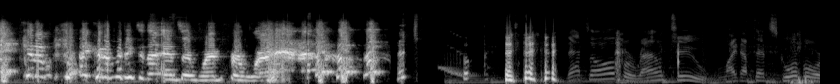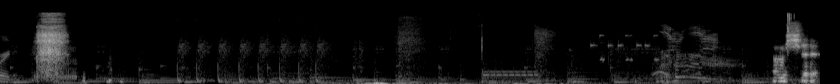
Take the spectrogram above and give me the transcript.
I could have, I could have predicted that answer word for word. That's all for round two. Light up that scoreboard. Oh shit.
